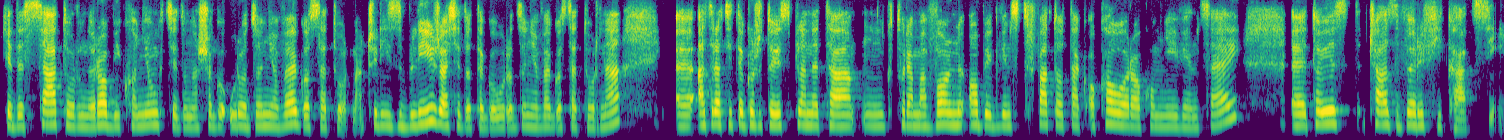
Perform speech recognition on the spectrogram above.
kiedy Saturn robi koniunkcję do naszego urodzeniowego Saturna, czyli zbliża się do tego urodzeniowego Saturna, e, a z racji tego, że to jest planeta, mm, która ma wolny obieg, więc trwa to tak około roku mniej więcej, e, to jest czas weryfikacji.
